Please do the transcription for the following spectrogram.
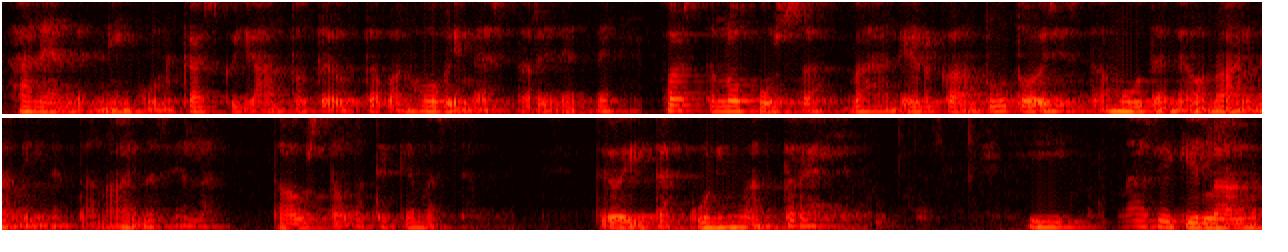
hänen niin kuin käskyjään toteuttavan hovimestarin, että ne vasta lopussa vähän erkaantuu toisistaan, muuten ne on aina niin, että on aina siellä taustalla tekemässä töitä kuningattarelle. Nasikilla on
